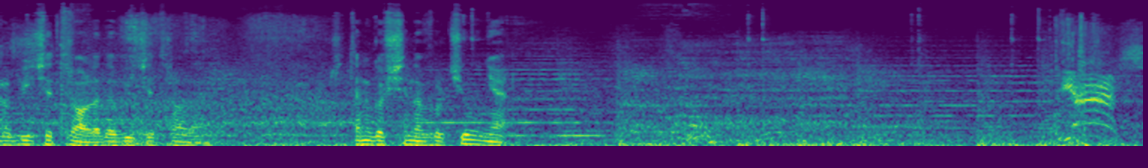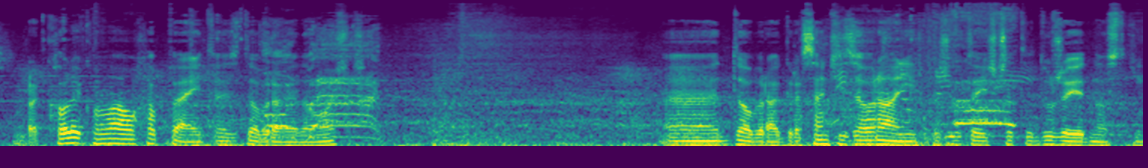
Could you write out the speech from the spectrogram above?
Dobijcie trole, dobijcie trole. Czy ten gość się nawrócił? Nie. Dobra, kolek ma mało HP i to jest dobra wiadomość. E, dobra, grasanci zaorani, tylko tutaj jeszcze te duże jednostki.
